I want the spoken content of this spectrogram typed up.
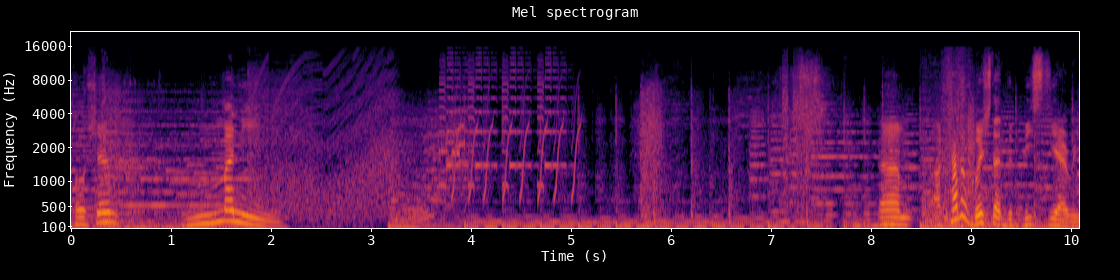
Potion money. Um, I kind of wish that the bestiary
